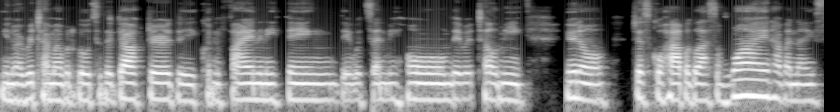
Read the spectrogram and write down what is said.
you know, every time I would go to the doctor, they couldn't find anything. They would send me home. They would tell me, you know, just go have a glass of wine, have a nice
